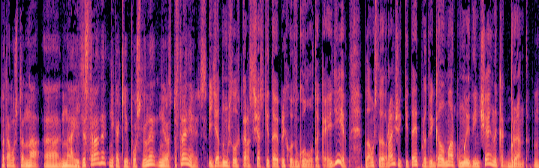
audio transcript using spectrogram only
Потому что на, на эти страны никакие пошлины не распространяются. Я думаю, что как раз сейчас Китаю приходит в голову такая идея, потому что что раньше Китай продвигал марку Made in China как бренд. Угу.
